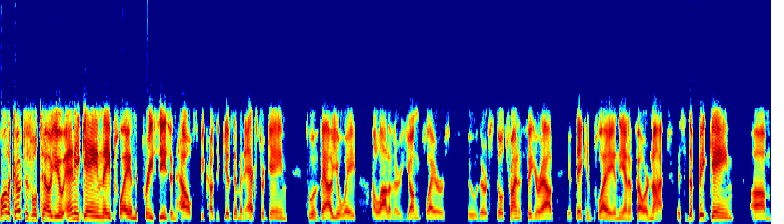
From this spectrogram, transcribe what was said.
Well, the coaches will tell you any game they play in the preseason helps because it gives them an extra game to evaluate a lot of their young players who they're still trying to figure out if they can play in the NFL or not. This is a big game um,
